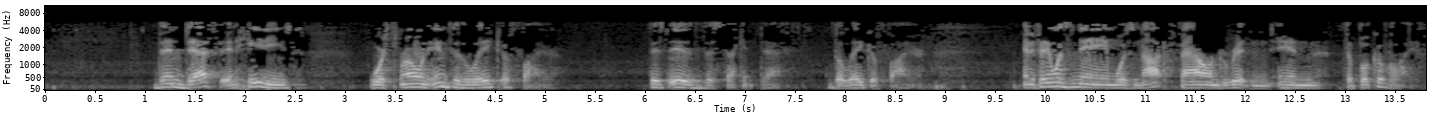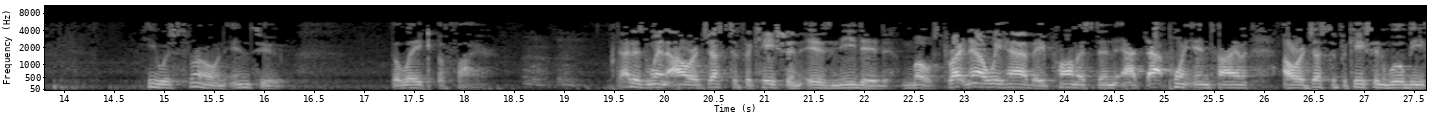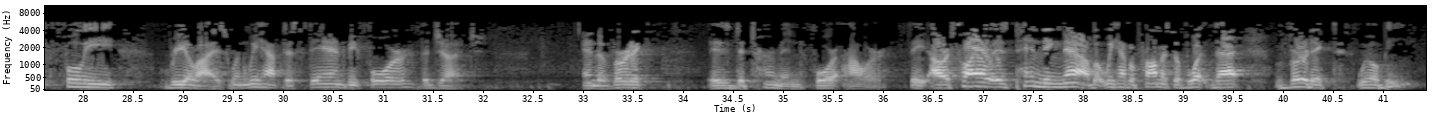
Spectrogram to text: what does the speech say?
Then death and Hades were thrown into the lake of fire. This is the second death, the lake of fire. And if anyone's name was not found written in the book of life, he was thrown into the lake of fire. That is when our justification is needed most. Right now, we have a promise, and at that point in time, our justification will be fully realized when we have to stand before the judge and the verdict is determined for our fate. Our trial is pending now, but we have a promise of what that verdict will be.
